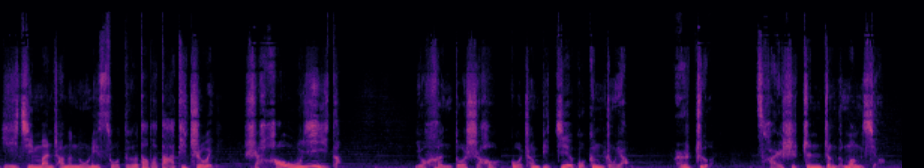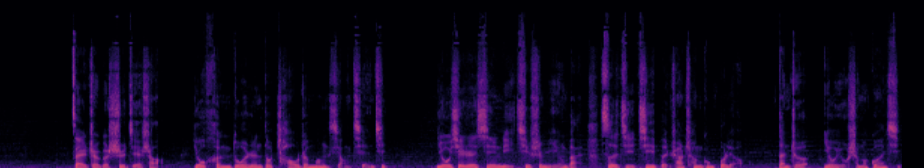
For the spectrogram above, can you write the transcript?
以及漫长的努力所得到的大帝之位，是毫无意义的。有很多时候，过程比结果更重要。”而这，才是真正的梦想。在这个世界上，有很多人都朝着梦想前进。有些人心里其实明白自己基本上成功不了，但这又有什么关系？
